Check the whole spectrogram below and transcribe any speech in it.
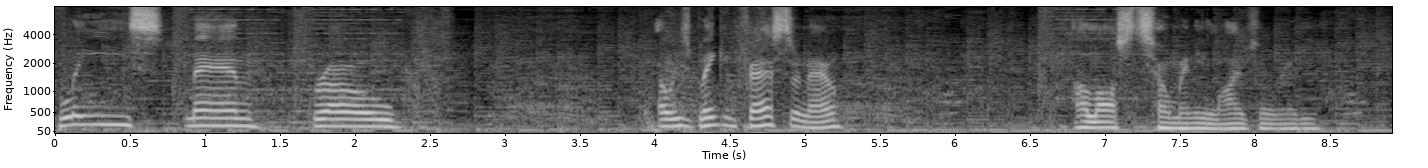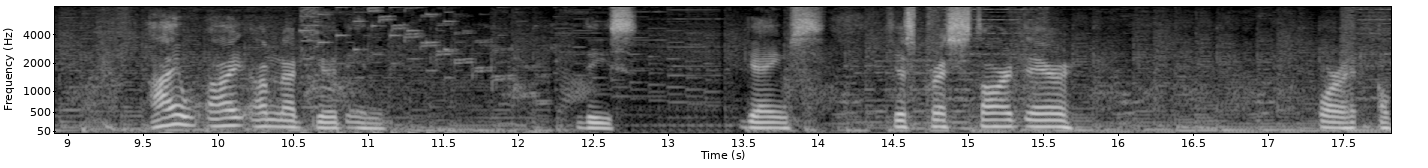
Please, man, bro. Oh, he's blinking faster now. I lost so many lives already. I, I, I'm not good in these games. Just press start there. Or a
